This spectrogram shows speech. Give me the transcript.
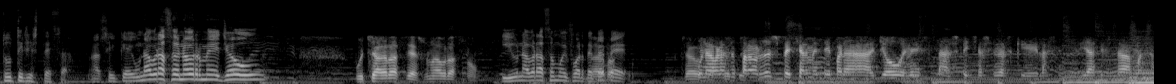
tu tristeza. Así que un abrazo enorme, Joe, Muchas gracias, un abrazo. y un abrazo muy fuerte, Pepe. Chao, Un abrazo Pepe. para los dos, especialmente para Joe en estas fechas en las que la sensibilidad está más a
